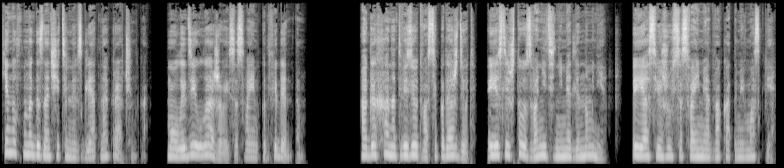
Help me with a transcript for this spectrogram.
кинув многозначительный взгляд на Кравченко. Мол, иди улаживай со своим конфидентом. Агахан отвезет вас и подождет. Если что, звоните немедленно мне. Я свяжусь со своими адвокатами в Москве.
